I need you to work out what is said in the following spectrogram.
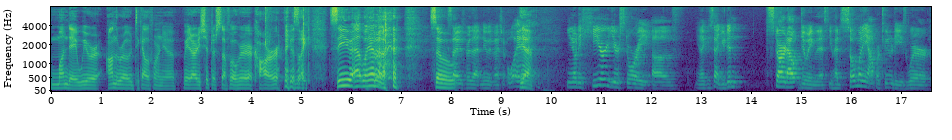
Monday we were on the road to California. We had already shipped our stuff over, a car. it was like, "See you, Atlanta." so Excited for that new adventure. Well, Yeah. You know, to hear your story of, you know, like you said, you didn't start out doing this. You had so many opportunities where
